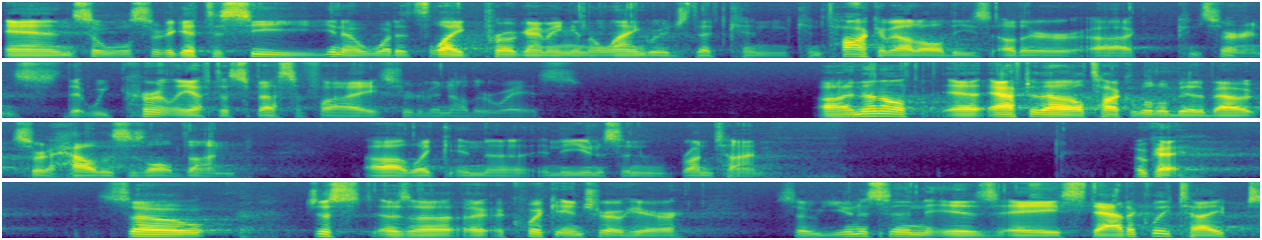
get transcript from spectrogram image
and so we'll sort of get to see, you know, what it's like programming in a language that can, can talk about all these other uh, concerns that we currently have to specify sort of in other ways. Uh, and then I'll, after that, I'll talk a little bit about sort of how this is all done, uh, like in the, in the Unison runtime. Okay, so just as a, a quick intro here, so Unison is a statically typed,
